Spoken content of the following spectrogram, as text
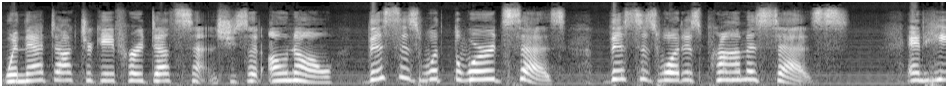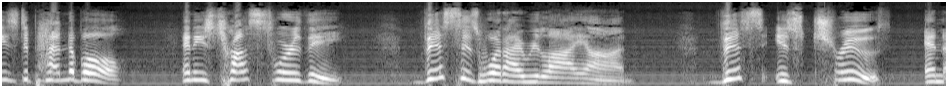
when that doctor gave her a death sentence, she said, Oh no, this is what the word says. This is what his promise says. And he's dependable and he's trustworthy. This is what I rely on. This is truth. And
